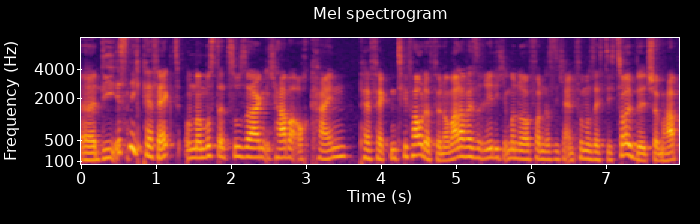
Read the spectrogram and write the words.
Äh, die ist nicht perfekt und man muss dazu sagen, ich habe auch keinen perfekten TV dafür. Normalerweise rede ich immer nur davon, dass ich einen 65 Zoll Bildschirm habe,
